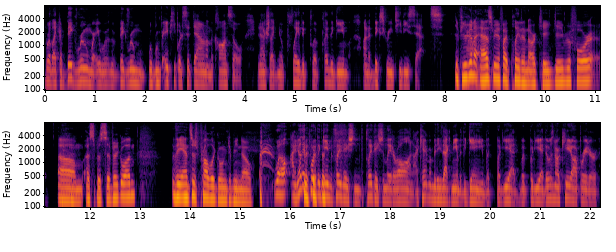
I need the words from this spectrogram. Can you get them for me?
were like a big room where it the big room with room for eight people to sit down on the console and actually like you know play the play, play the game on a big screen TV set. If you're gonna uh, ask me if I played an arcade game before, um, a specific one, the answer's probably going to be no. Well, I know they ported the game to PlayStation the PlayStation later on. I can't remember the exact name of the game, but but yeah, but but yeah, there was an arcade operator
